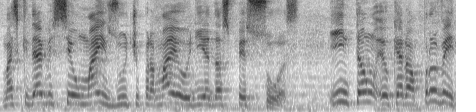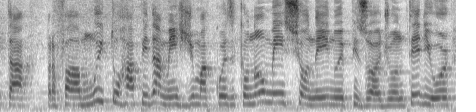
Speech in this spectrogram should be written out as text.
mas que deve ser o mais útil para a maioria das pessoas. E então eu quero aproveitar para falar muito rapidamente de uma coisa que eu não mencionei no episódio anterior,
